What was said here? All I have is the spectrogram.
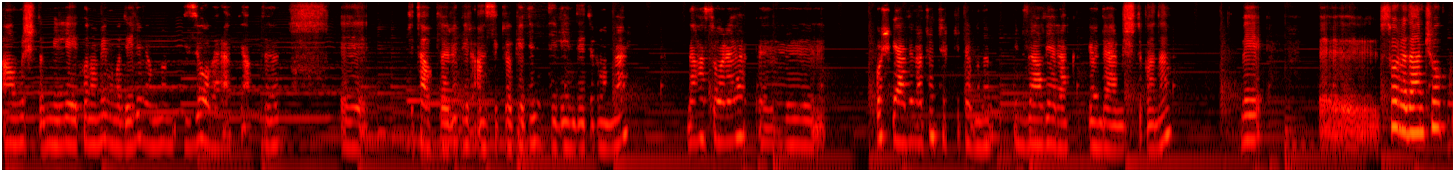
almıştım. Milli Ekonomi Modeli ve onun dizi olarak yaptığı, kitapları bir ansiklopedi niteliğindedir onlar. Daha sonra, "Hoş Geldin Atatürk" kitabını imzalayarak göndermişti bana ve, sonradan çok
